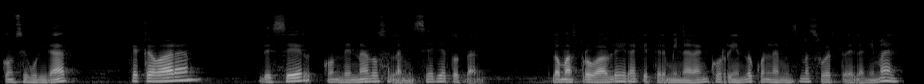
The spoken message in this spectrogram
Con seguridad, que acabaran de ser condenados a la miseria total. Lo más probable era que terminaran corriendo con la misma suerte del animal.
